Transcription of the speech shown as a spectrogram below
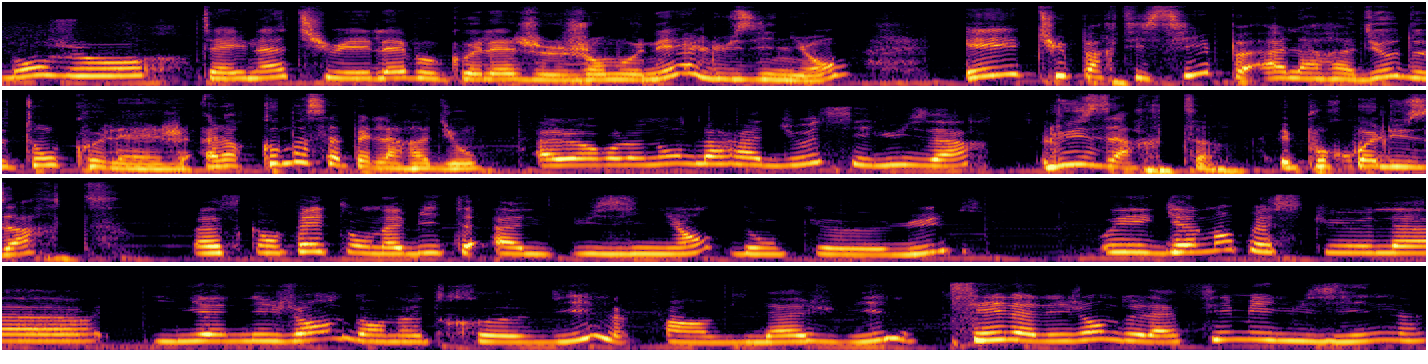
Bonjour. Taïna, tu es élève au collège Jean Monnet à Lusignan et tu participes à la radio de ton collège. Alors comment s'appelle la radio? Alors le nom de la radio c'est Lusart. Lusart. Et pourquoi Lusart Parce qu'en fait on habite à Lusignan, donc euh, Luz. Oui, également parce que là, il y a une légende dans notre ville, enfin village, ville. C'est la légende de la fée Mélusine,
